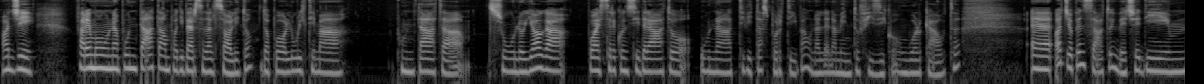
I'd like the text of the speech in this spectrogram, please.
Oggi faremo una puntata un po' diversa dal solito. Dopo l'ultima puntata sullo yoga può essere considerato un'attività sportiva, un allenamento fisico, un workout. Eh, oggi ho pensato invece di mm,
